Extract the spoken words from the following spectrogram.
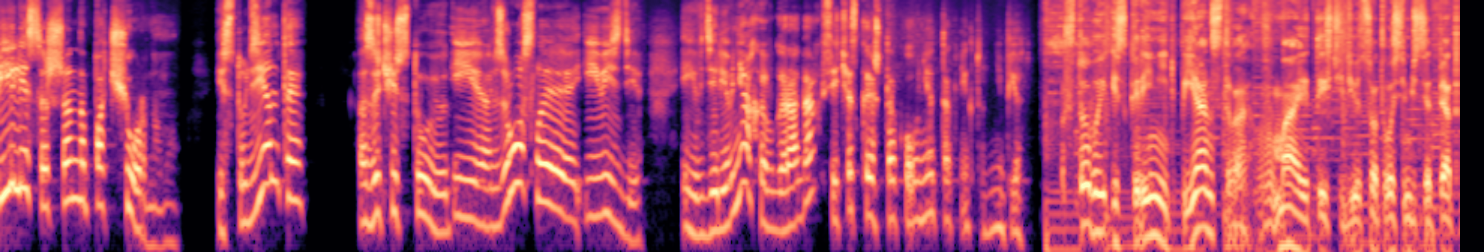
пили совершенно по-черному. И студенты зачастую, и взрослые, и везде. И в деревнях, и в городах. Сейчас, конечно, такого нет, так никто не пьет. Чтобы искоренить пьянство, в мае 1985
